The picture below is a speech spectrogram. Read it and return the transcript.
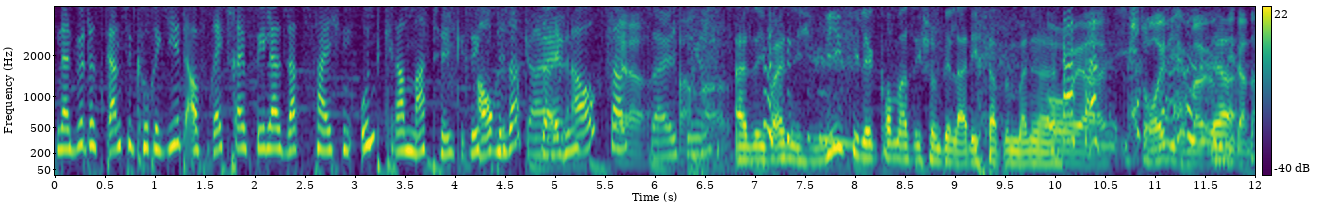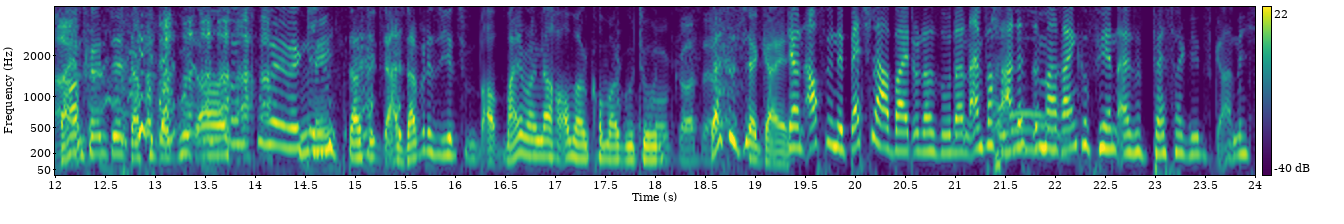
und dann wird das Ganze korrigiert auf Rechtschreibfehler, Satzzeichen und Grammatik. Richtig auch Satzzeichen? Geil. Auch Satzzeichen. Ja, also ich weiß nicht, wie viele Kommas ich schon beleidigt habe in meiner... Oh ja, ich streue die immer irgendwie ja, dann ein. Da könnte, das sieht doch gut aus. Das ist cool, wirklich. Hm, das sieht, also da würde sich jetzt meiner Meinung nach auch mal ein Komma gut tun. Oh Gott, ja. Das ist ja geil. Ja und auch für eine Bachelorarbeit oder so, dann einfach oh. alles immer reinkopieren, also besser geht's gar nicht.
